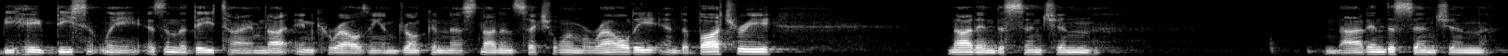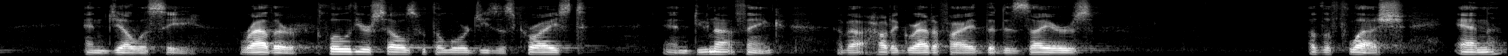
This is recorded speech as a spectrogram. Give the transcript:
behave decently as in the daytime, not in carousing and drunkenness, not in sexual immorality and debauchery, not in dissension, not in dissension and jealousy. Rather, clothe yourselves with the Lord Jesus Christ and do not think about how to gratify the desires of the flesh. And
